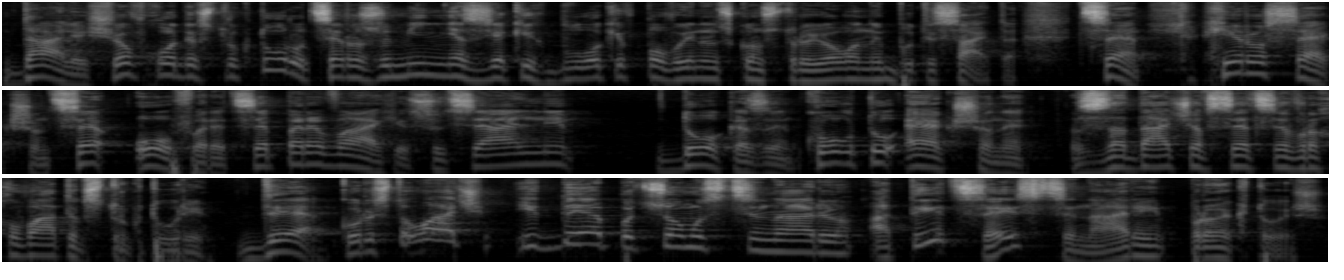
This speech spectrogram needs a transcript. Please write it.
Далі, що входить в структуру, це розуміння, з яких блоків повинен сконструйований бути сайт. Це hero section, це офери, це переваги, соціальні докази, call to action. Задача все це врахувати в структурі, де користувач іде по цьому сценарію, а ти цей сценарій проектуєш.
